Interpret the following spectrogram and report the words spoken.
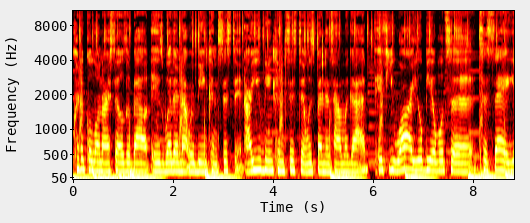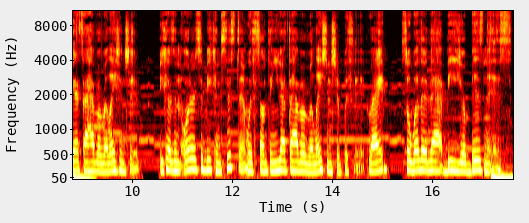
critical on ourselves about is whether or not we're being consistent. Are you being consistent with spending time with God? If you are, you'll be able to to say, "Yes, I have a relationship." Because in order to be consistent with something, you have to have a relationship with it, right? So, whether that be your business,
